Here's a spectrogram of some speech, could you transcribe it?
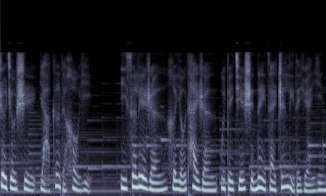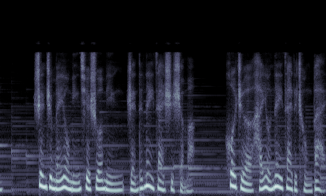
这就是雅各的后裔。以色列人和犹太人未被揭示内在真理的原因，甚至没有明确说明人的内在是什么，或者还有内在的崇拜，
